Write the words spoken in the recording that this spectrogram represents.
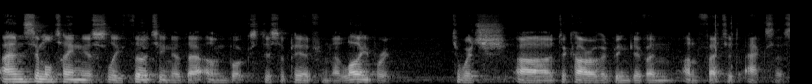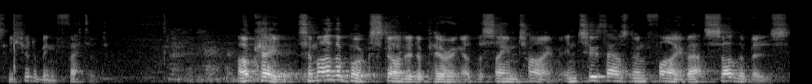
And simultaneously, 13 of their own books disappeared from their library to which uh, had been given unfettered access. He should have been fettered. Okay, some other books started appearing at the same time. In 2005, at Sotheby's,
